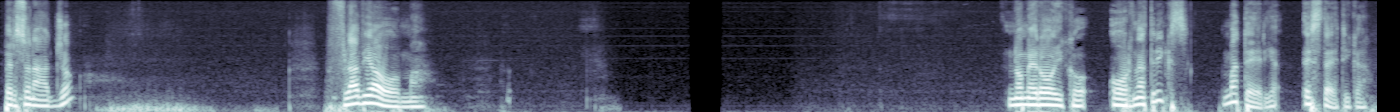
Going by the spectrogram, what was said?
Personaggio, Flavia Orma, nome eroico Ornatrix, materia estetica.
